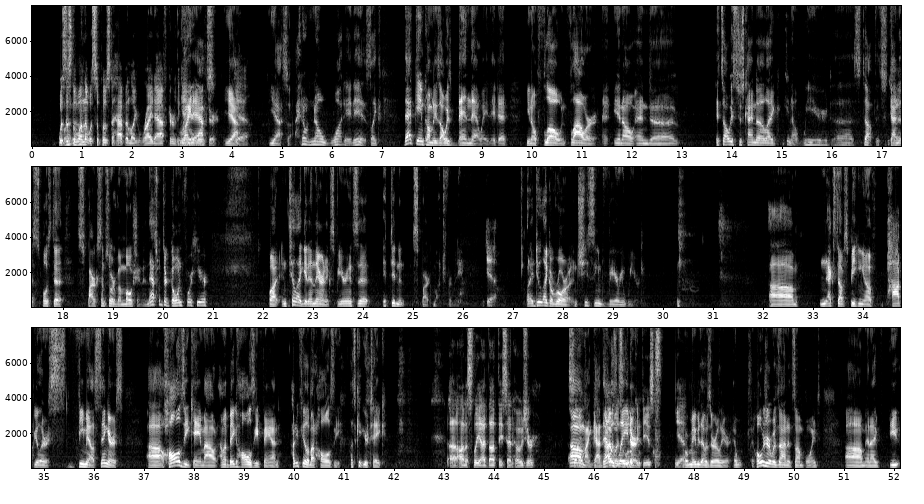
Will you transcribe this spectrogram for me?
Was this But, the one uh, that was supposed to happen like right after the game right awards? after, yeah. yeah. Yeah, so I don't know what it is. Like that game company's always been that way. They did, you know, Flow and Flower, eh, you know, and uh it's always just kind of like, you know, weird uh stuff that's kind Yeah. of supposed to spark some sort of emotion. And that's what they're going for here. But until I get in there and experience it, it didn't spark much for me. Yeah. But I do like Aurora, and she seemed very weird. um, next up, speaking of popular s- female singers, uh, Halsey came out. I'm a big Halsey fan. How do you feel about Halsey? Let's get your take. Uh, honestly, I thought they said Hozier. oh my god, that was, was later, confused. Yeah. or maybe that was earlier. Hozier was on at some point, um, and I,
